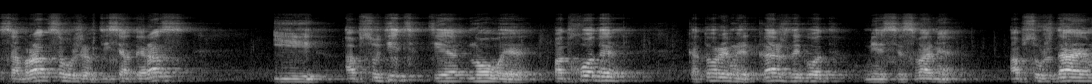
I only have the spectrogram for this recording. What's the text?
собраться уже в десятый раз и обсудить те новые подходы, которые мы каждый год вместе с вами обсуждаем,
